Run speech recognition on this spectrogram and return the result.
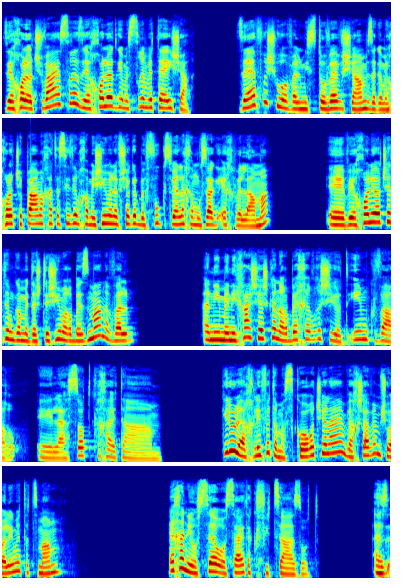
זה יכול להיות 17, זה יכול להיות גם 29. זה איפשהו אבל מסתובב שם, זה גם יכול להיות שפעם אחת עשיתם 50 אלף שקל בפוקס ואין לכם מושג איך ולמה. אה, ויכול להיות שאתם גם מדשדשים הרבה זמן, אבל אני מניחה שיש כאן הרבה חבר'ה שיודעים כבר אה, לעשות ככה את ה... כאילו להחליף את המשכורת שלהם, ועכשיו הם שואלים את עצמם, איך אני עושה או עושה את הקפיצה הזאת? אז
